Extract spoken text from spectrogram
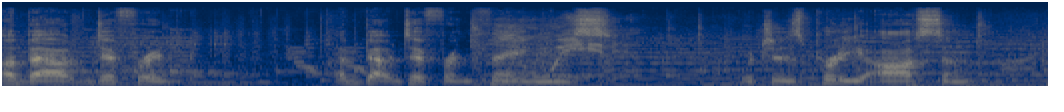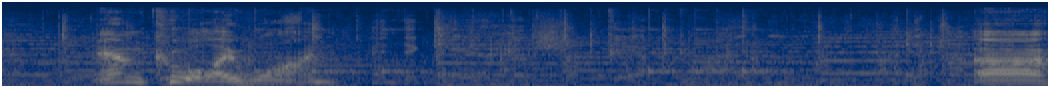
about different about different things, which is pretty awesome. And cool, I won. Uh,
